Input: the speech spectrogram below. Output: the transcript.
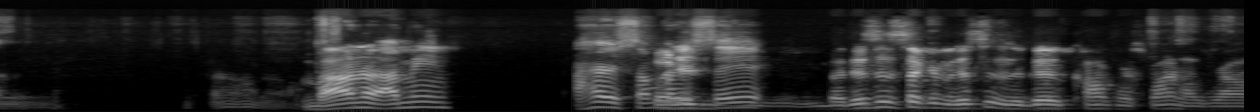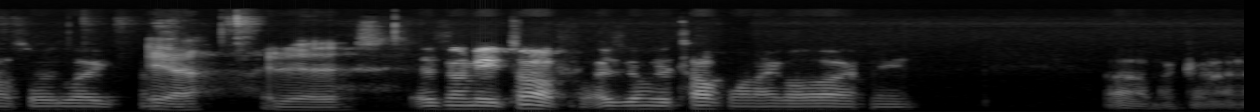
I mean, I don't know. But I don't know. I mean, I heard somebody it's, say it. but this is second. This is a good conference finals round. So it's like, I mean, Yeah, it is. it's gonna be tough. It's gonna be a tough one. I ain't gonna lie. I mean, oh my god.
